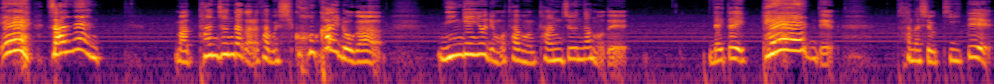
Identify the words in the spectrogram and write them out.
えー、残念まあ単純だから多分思考回路が人間よりも多分単純なので、だいたい、へーって話を聞いて、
